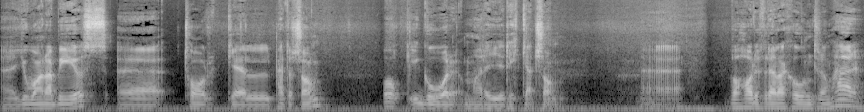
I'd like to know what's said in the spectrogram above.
eh, Johan Rabeus, eh, Torkel Pettersson och igår Marie Rickardsson. Eh, vad har du för relation till de här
